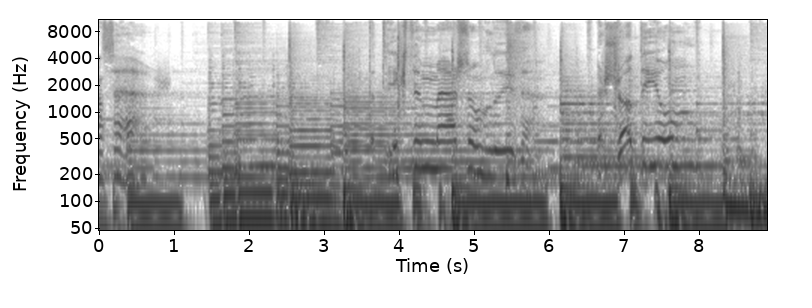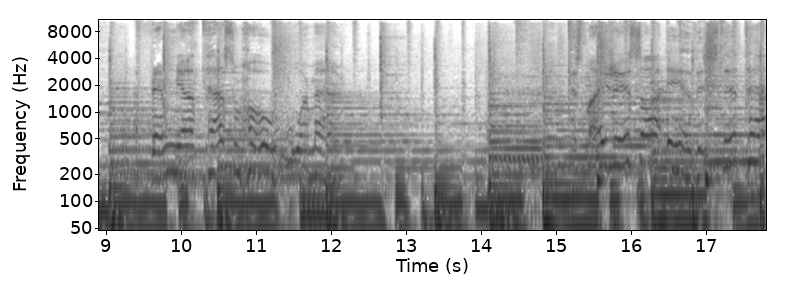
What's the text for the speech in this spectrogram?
han ser Det tykte mer som lyve Vær skjøtt i om. Jeg fremja det som hoar mer. Tess meire sa jeg visste det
